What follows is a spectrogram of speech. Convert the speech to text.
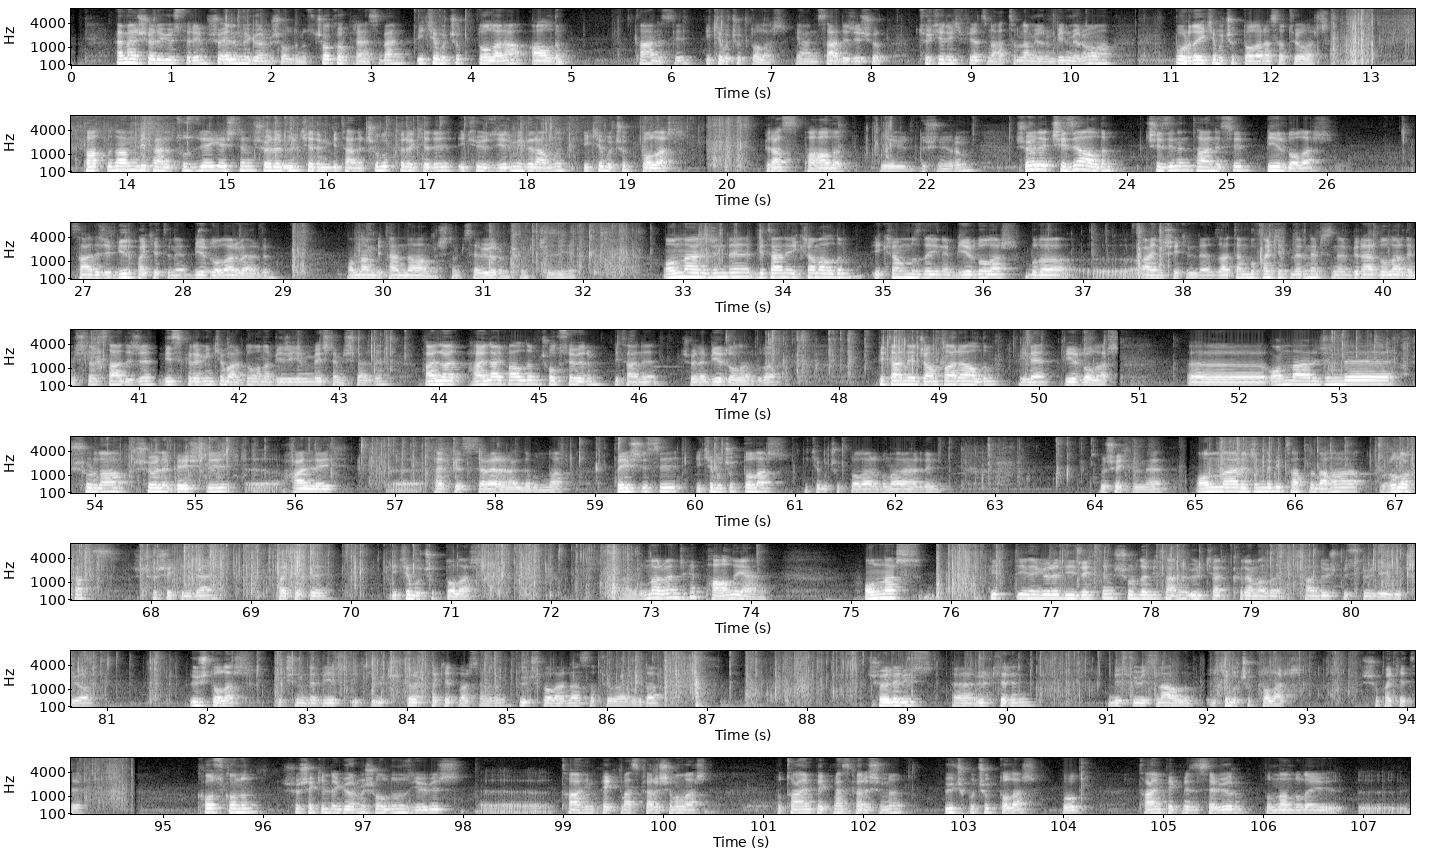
Hemen şöyle göstereyim. Şu elimde görmüş olduğunuz Choco Prens'i ben 2,5 dolara aldım. Tanesi 2,5 dolar. Yani sadece şu. Türkiye'deki fiyatını hatırlamıyorum bilmiyorum ama burada 2,5 dolara satıyorlar. Tatlıdan bir tane tuzluya geçtim. Şöyle Ülker'in bir tane çubuk krakeri 220 gramlık 2,5 dolar. Biraz pahalı diye düşünüyorum. Şöyle çizi aldım. Çizinin tanesi 1 dolar. Sadece bir paketine 1 dolar verdim. Ondan bir tane daha almıştım. Seviyorum çünkü çiziyi. Onun haricinde bir tane ikram aldım. İkramımız da yine 1 dolar. Bu da e, aynı şekilde. Zaten bu paketlerin hepsine birer dolar demişler. Sadece Biskrem'inki vardı. Ona 1.25 demişlerdi. High Life, aldım. Çok severim. Bir tane şöyle 1 dolar bu da. Bir tane campare aldım. Yine 1 dolar. Ee, onun haricinde şurada şöyle beşli e, Halley. E, herkes sever herhalde bunda. Beşlisi 2,5 dolar. 2,5 dolar buna verdim. Bu şekilde. Onun haricinde bir tatlı daha rulo kat şu şekilde paketi 2,5 dolar. Yani bunlar bence hep pahalı yani. Onlar bittiğine göre diyecektim. Şurada bir tane Ülker kremalı sandviç bisküvi diye geçiyor. 3 dolar. İçinde 1, 2, 3, 4 paket var sanırım. 3 dolardan satıyorlar burada. Şöyle bir e, Ülker'in bisküvisini aldım. 2,5 dolar şu paketi. Costco'nun şu şekilde görmüş olduğunuz gibi bir e, tahin pekmez karışımı var. Bu tahin pekmez karışımı 3,5 dolar. Bu tahin pekmezi seviyorum. Bundan dolayı e,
